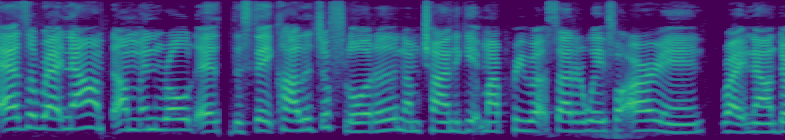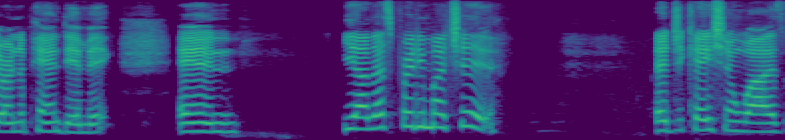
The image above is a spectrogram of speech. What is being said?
As of right now, I'm enrolled at the State College of Florida, and I'm trying to get my pre-req out of the way for RN right now during the pandemic. And yeah, that's pretty much it. Education-wise,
